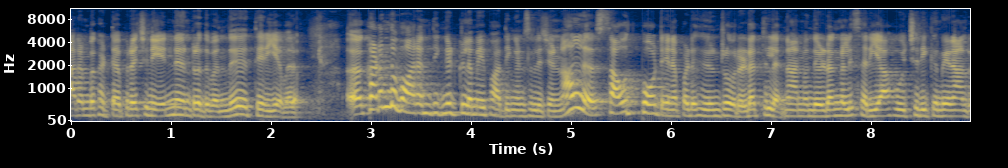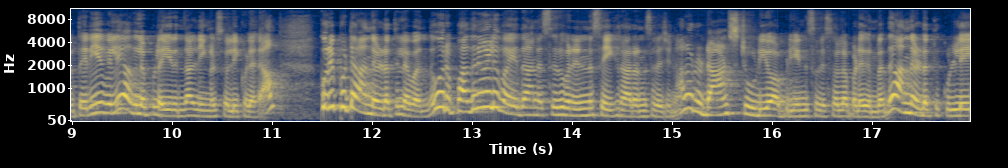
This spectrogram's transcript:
ஆரம்ப கட்ட பிரச்சனை என்னன்றது வந்து தெரிய வரும். கடந்த வாரம் திங்கட்கிழமை பார்த்தீங்கன்னு சொல்லி சொன்னால் சவுத் போர்ட் எனப்படுகின்ற ஒரு இடத்துல நான் வந்து இடங்களை சரியாக உச்சரிக்கின்றேன் என்று தெரியவில்லை. அதில் பிள்ளை இருந்தால் நீங்கள் சொல்லிக்கொள்ளலாம் குறிப்பிட்ட அந்த இடத்துல வந்து ஒரு பதினேழு வயதான சிறுவன் என்ன செய்கிறாருன்னு சொல்லி சொன்னால் ஒரு டான்ஸ் ஸ்டூடியோ அப்படின்னு சொல்லி சொல்லப்படுகின்றது. அந்த இடத்துக்குள்ளே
